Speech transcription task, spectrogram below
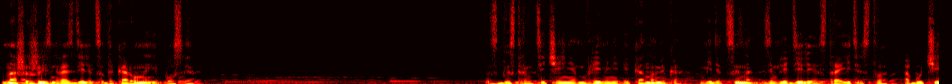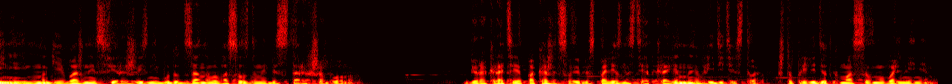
Наша жизнь разделится до короны и после. С быстрым течением времени экономика, медицина, земледелие, строительство, обучение и многие важные сферы жизни будут заново воссозданы без старых шаблонов. Бюрократия покажет свою бесполезность и откровенное вредительство, что приведет к массовым увольнениям.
